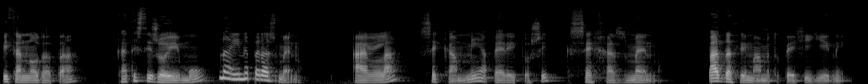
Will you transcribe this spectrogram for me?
Πιθανότατα κάτι στη ζωή μου να είναι περασμένο, αλλά σε καμία περίπτωση ξεχασμένο. Πάντα θυμάμαι το τι έχει γίνει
